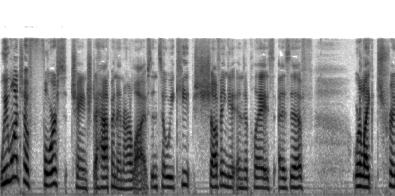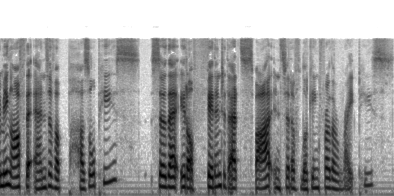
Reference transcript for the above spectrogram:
We want to force change to happen in our lives, and so we keep shoving it into place as if we're like trimming off the ends of a puzzle piece so that it'll fit into that spot instead of looking for the right piece.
